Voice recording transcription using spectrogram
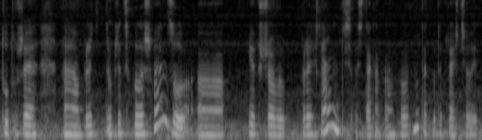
тут вже прицепила швензу. Якщо ви приглянетесь, ось так, напевно, поверну, так буде краще видно.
